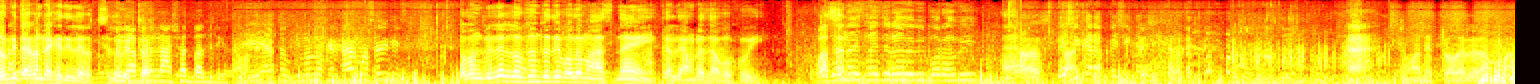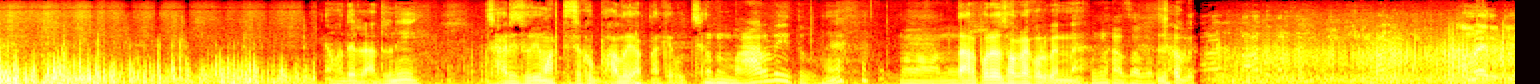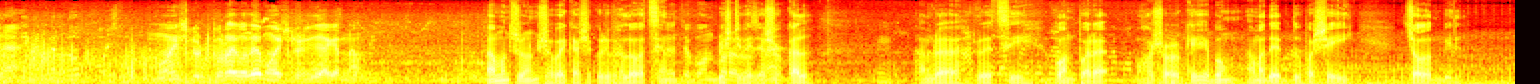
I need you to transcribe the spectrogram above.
তো এখন রেখে দিলে হচ্ছে হয়ে গেছে। তখন বিলের লোকজন যদি বলে মাছ নেই তাহলে আমরা যাব কই? বাসেন সাইজের হবে বড় হবে। হ্যাঁ। বেশি খারাপ বেশি খারাপ। বেশি খারাপ। হ্যাঁ আমাদের ট্রলারের আমাদের রাধুনি ঝাড়ি ঝুড়ি মারতেছে খুব ভালোই আপনাকে বুঝছেন? মারবেই তো। হ্যাঁ? তারপরেও ঝগড়া করবেন না। না ঝগড়া আমরাই দুটি হ্যাঁ। মহেশ লুট করায় বলে মহেশ লুটি জায়গার নাম। আমন্ত্রণ সবাইকে আশা করি ভালো আছেন। বৃষ্টি ভেজা সকাল। আমরা রয়েছি বনপাড়া মহাসড়কে এবং আমাদের দুপাশেই চলন বিল।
